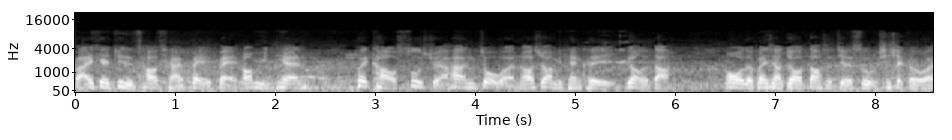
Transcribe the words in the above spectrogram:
把一些句子抄起来背一背，然后明天。会考数学和作文，然后希望明天可以用得到。然后我的分享就到此结束，谢谢各位。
